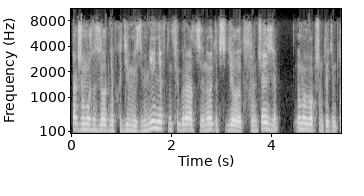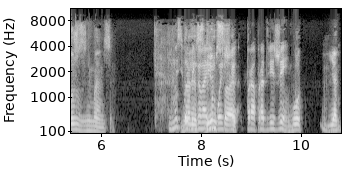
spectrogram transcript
Также можно сделать необходимые изменения в конфигурации, но это все делают в франчайзе. Ну, мы, в общем-то, этим тоже занимаемся. Но мы сегодня Далее, говорим больше сайт. про продвижение. Вот, угу. я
